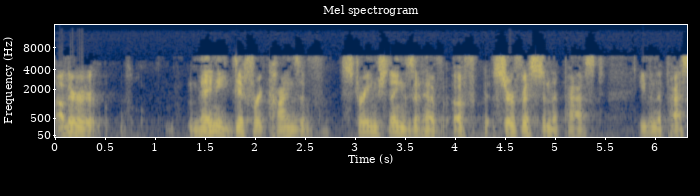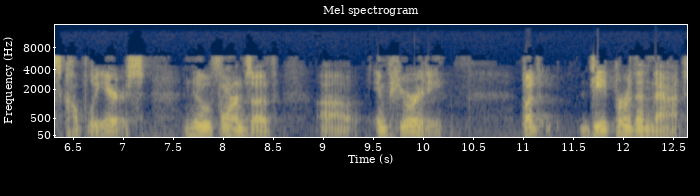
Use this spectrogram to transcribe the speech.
other many different kinds of strange things that have uh, surfaced in the past, even the past couple of years. New forms of uh, impurity. But deeper than that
